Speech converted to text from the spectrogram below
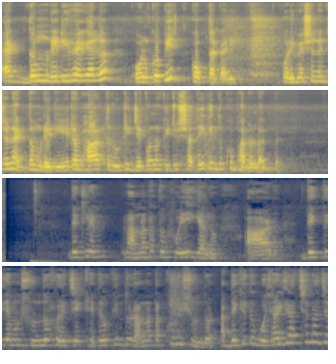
একদম রেডি হয়ে গেল ওলকপির কোপ্তা কারি পরিবেশনের জন্য একদম রেডি এটা ভাত, রুটি যে কোনো কিছুর সাথেই কিন্তু খুব ভালো লাগবে। দেখলেন, রান্নাটা তো হয়েই গেল। আর দেখতে যেমন সুন্দর হয়েছে, খেতেও কিন্তু রান্নাটা খুবই সুন্দর। আর দেখে তো বোঝাই যাচ্ছে না যে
